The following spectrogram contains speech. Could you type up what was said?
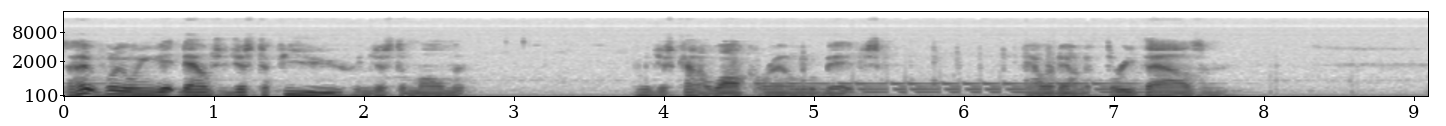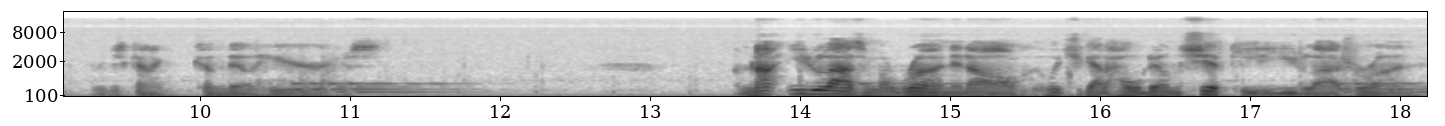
So hopefully we can get down to just a few in just a moment. Let me just kind of walk around a little bit. Just, now we're down to 3,000. We just kind of come down here. Just I'm not utilizing my run at all, which you got to hold down the shift key to utilize run.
